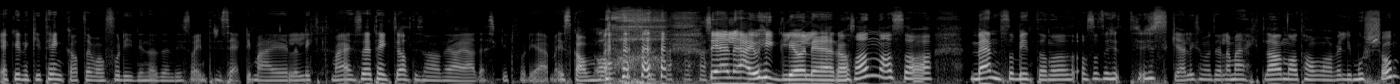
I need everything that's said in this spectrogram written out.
Jeg kunne ikke tenke at det var fordi de nødvendigvis var interessert i meg eller likte meg. Så jeg tenkte jo alltid sånn Ja, ja, det er sikkert fordi jeg er med i Skam. så jeg er jo hyggelig og ler og sånn. Og så, men så begynte han å Og så husker jeg liksom at jeg la merke til han, og at han var veldig morsom.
